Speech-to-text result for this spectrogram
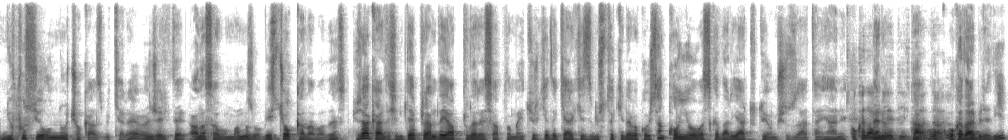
nüfus yoğunluğu çok az bir kere. Öncelikle ana savunmamız o. Biz çok kalabalığız. Güzel kardeşim depremde yaptılar hesaplamayı. Türkiye'deki herkesi müstakil eve koysan Konya Ovası kadar yer tutuyormuşuz zaten. Yani O kadar ben- bile değil. Ha, Daha- o, daha- o kadar bile değil.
